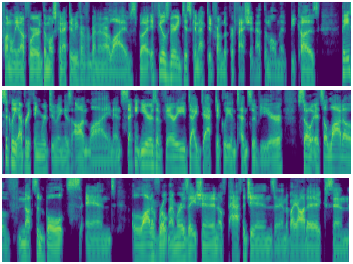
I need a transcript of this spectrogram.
funnily enough, we're the most connected we've ever been in our lives, but it feels very disconnected from the profession at the moment because basically everything we're doing is online. And second year is a very didactically intensive year. So it's a lot of nuts and bolts and a lot of rote memorization of pathogens and antibiotics and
